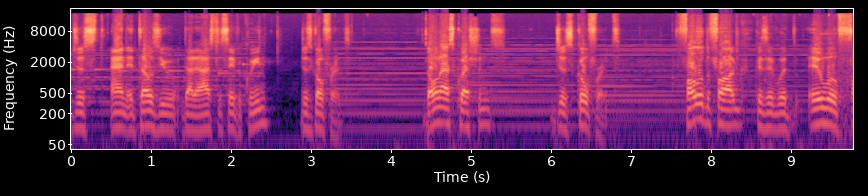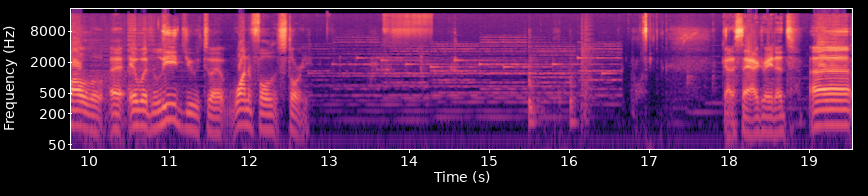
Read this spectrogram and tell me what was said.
just and it tells you that it has to save a queen, just go for it. Don't ask questions, just go for it. Follow the frog because it would it will follow uh, it would lead you to a wonderful story. Gotta stay hydrated. Uh,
